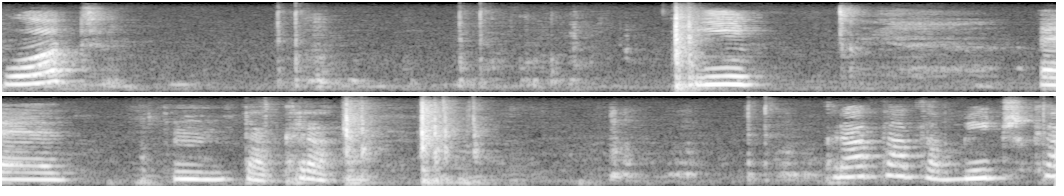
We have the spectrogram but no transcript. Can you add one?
Płot i e, mm, tak, krata. Krata, tabliczkę.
